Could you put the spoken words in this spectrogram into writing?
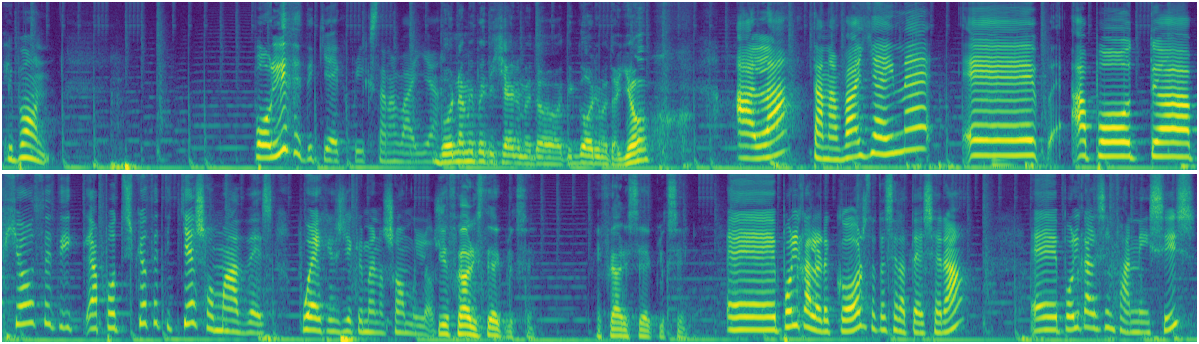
Λοιπόν, πολύ θετική έκπληξη τα ναυάγια. Μπορεί να μην πετυχαίνουμε το, την κόρη με το γιο. Αλλά τα ναυάγια είναι ε, από, τα πιο θετι... από τις πιο θετικές ομάδες που έχει ο συγκεκριμένος όμιλος. Η ευχάριστη έκπληξη. Η ευχάριστη έκπληξη. Ε, πολύ καλό ρεκόρ στο 4-4. Ε, πολύ καλές εμφανίσεις.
